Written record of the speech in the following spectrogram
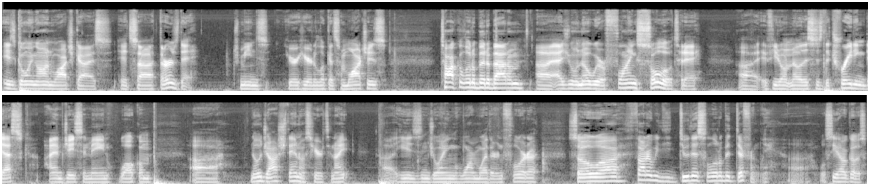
is going on, watch guys? It's uh, Thursday, which means you're here to look at some watches, talk a little bit about them. Uh, as you will know, we are flying solo today. Uh, if you don't know, this is the trading desk. I am Jason Main. Welcome. Uh, no Josh Thanos here tonight. Uh, he is enjoying warm weather in Florida. So uh, thought I would do this a little bit differently. We'll see how it goes.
